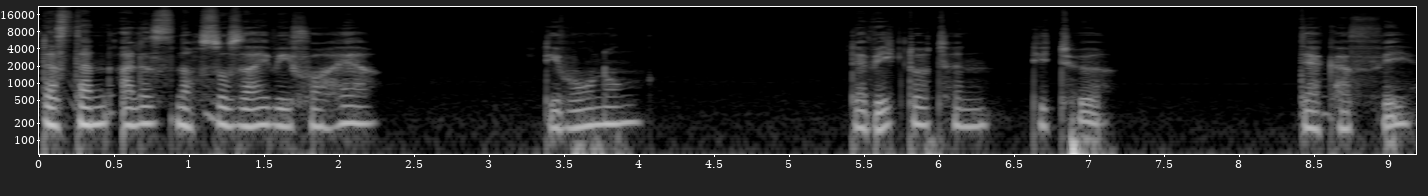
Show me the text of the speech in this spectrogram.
dass dann alles noch so sei wie vorher. Die Wohnung, der Weg dorthin, die Tür, der Kaffee,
